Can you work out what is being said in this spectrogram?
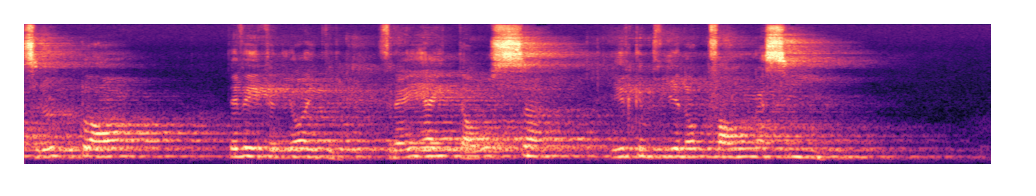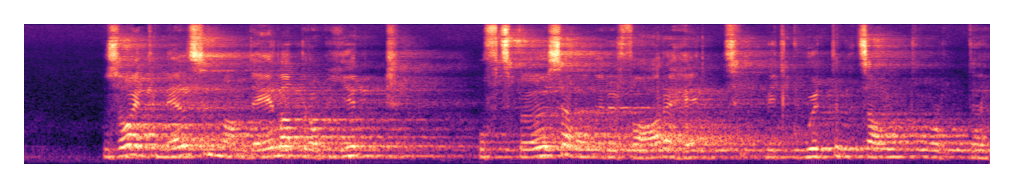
zurücklassen kann, dann werde ich ja in der Freiheit da außen irgendwie noch gefangen sein. Und so hat Nelson Mandela probiert, auf das Böse, das er erfahren hat, mit Gutem zu antworten.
